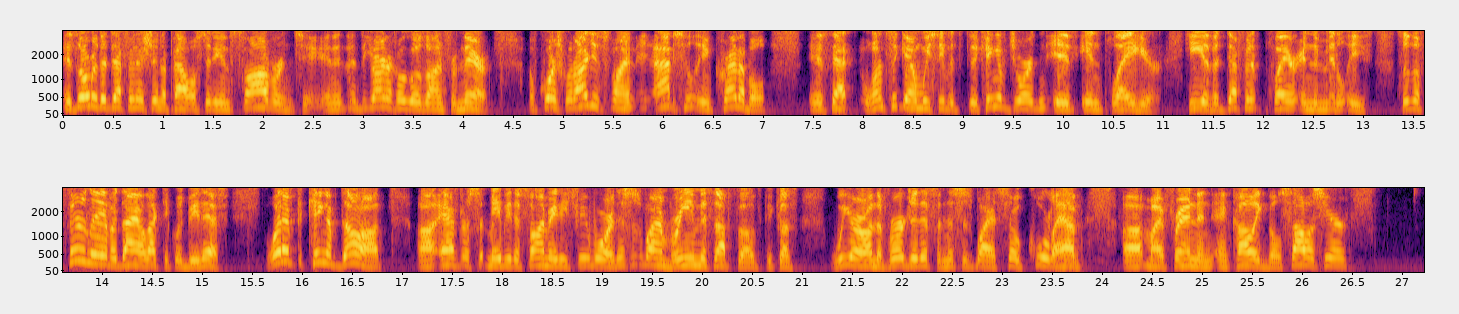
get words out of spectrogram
is over the definition of Palestinian sovereignty. And, it, the article goes on from there. Of course, what I just find absolutely incredible is that once again, we see that the King of Jordan is in play here. He is a definite player in the Middle East. So the third layer of a dialectic would be this What if the King Abdullah, uh, after maybe the Psalm 83 war, this is why I'm bringing this up, folks, because we are on the verge of this, and this is why it's so cool to have uh, my friend and, and colleague Bill Salus here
